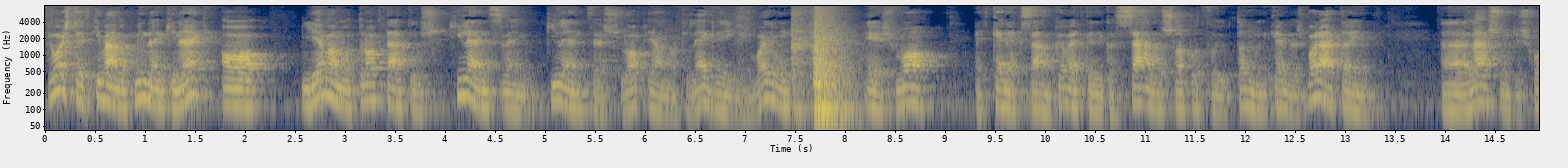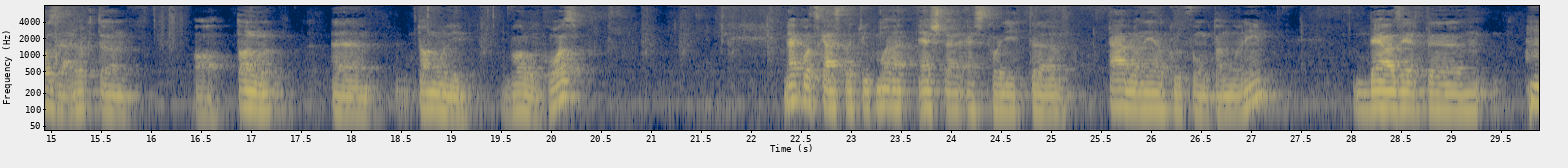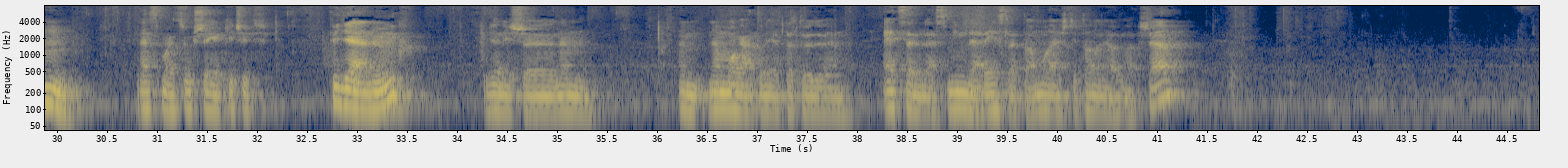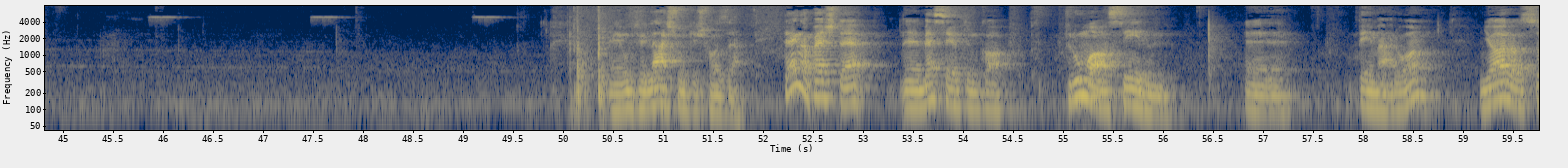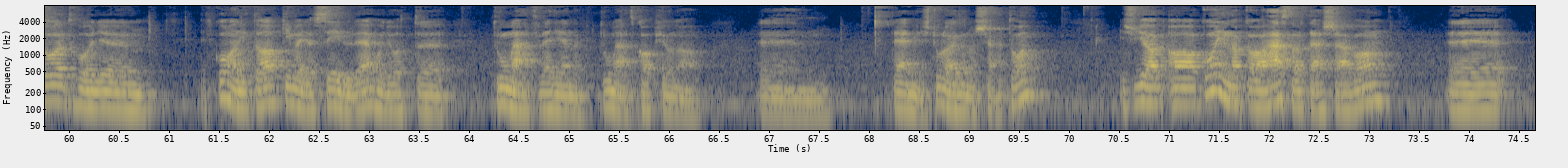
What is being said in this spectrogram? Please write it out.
Jó estét kívánok mindenkinek! A Jevamot traktátus 99-es lapjának legvégén vagyunk, és ma egy kerek szám következik, a százas lapot fogjuk tanulni, kedves barátaim. Lássunk is hozzá rögtön a tanul, tanulni valókhoz. Megkockáztatjuk ma este ezt, hogy itt tábla nélkül fogunk tanulni, de azért lesz majd szükség egy kicsit figyelnünk, ugyanis nem, nem, nem magától értetődően egyszerű lesz minden részlete a ma esti tananyagnak sem. Úgyhogy lássunk is hozzá. Tegnap este beszéltünk a Truma a szérűn témáról. Ugye arról szólt, hogy egy kohanita kimegy a szérűre, hogy ott trumát vegyen, trumát kapjon a termés tulajdonosától. És ugye a, a kohénnak a háztartásában,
